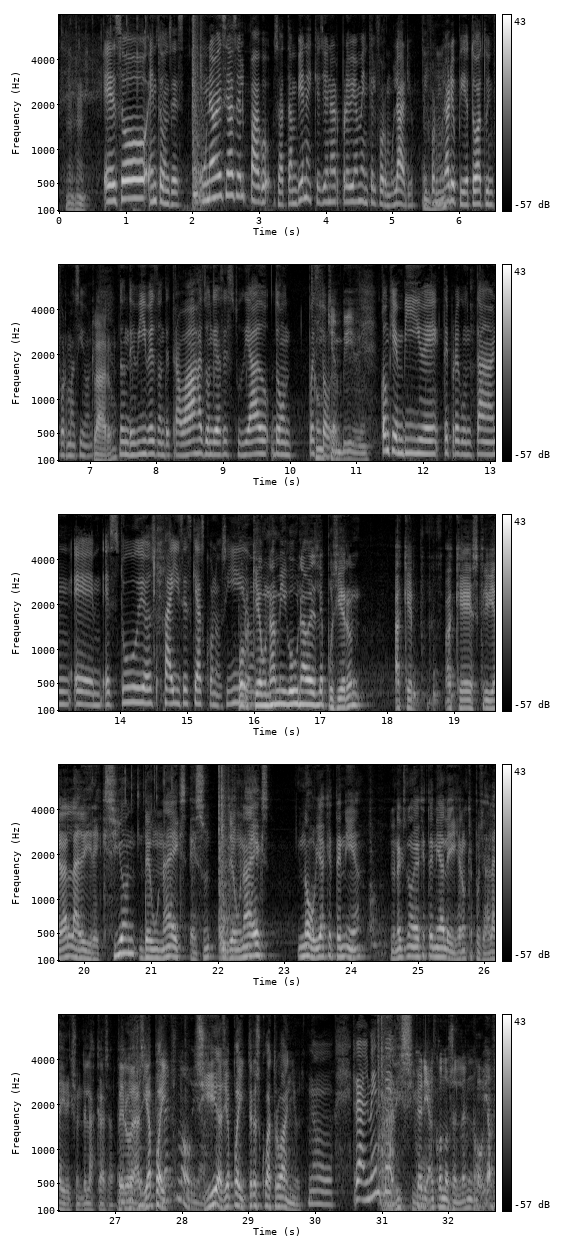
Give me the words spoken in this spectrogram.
Eso, entonces, una vez se hace el pago, o sea, también hay que llenar previamente el formulario. El formulario pide toda tu información. Claro. Dónde vives, dónde trabajas, dónde has estudiado, dónde, pues Con todo. quién vive. Con quién vive, te preguntan eh, estudios, países que has conocido. Porque a un amigo una vez le pusieron a que, a que escribiera la dirección de una ex, de una ex novia que tenía. De una ex novia que tenía le dijeron que pusiera la dirección de la casa. Pero hacía una ahí. exnovia? Sí, hacía por ahí 3, 4 años. No, realmente, Rarísimo. Querían conocerle en novia.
